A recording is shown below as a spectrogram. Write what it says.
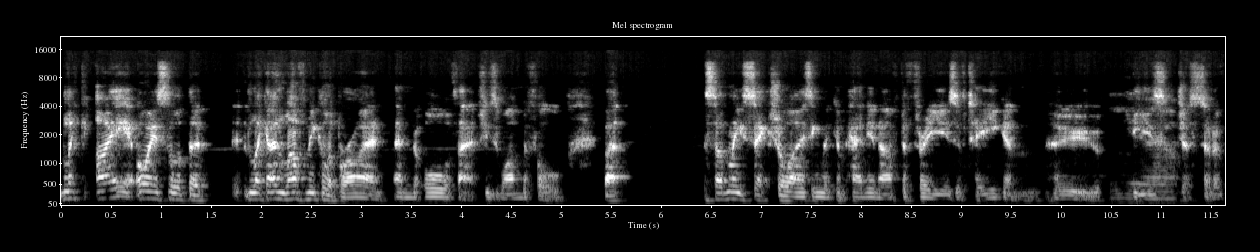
like I always thought that, like, I love Nicola Bryant and all of that. She's wonderful. But suddenly sexualizing the companion after three years of Tegan, who is Yeah. just sort of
